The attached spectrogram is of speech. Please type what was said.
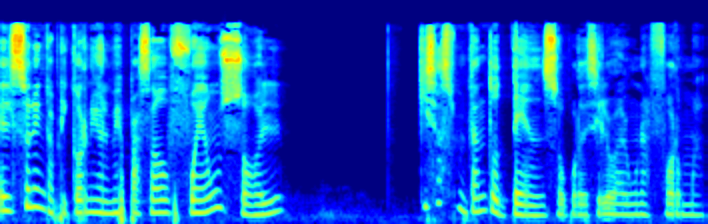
el sol en Capricornio el mes pasado fue un sol quizás un tanto tenso, por decirlo de alguna forma.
